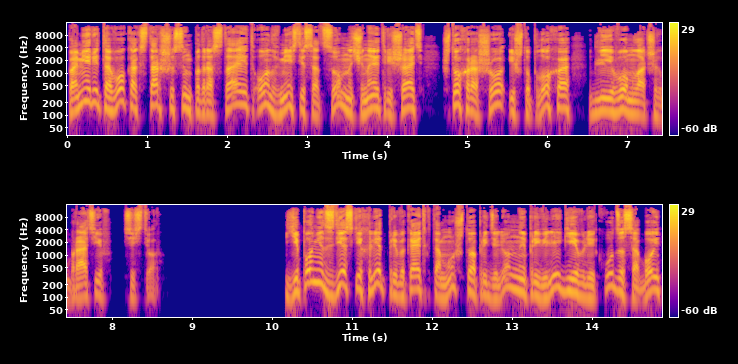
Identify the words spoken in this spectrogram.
По мере того, как старший сын подрастает, он вместе с отцом начинает решать, что хорошо и что плохо для его младших братьев, сестер. Японец с детских лет привыкает к тому, что определенные привилегии влекут за собой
